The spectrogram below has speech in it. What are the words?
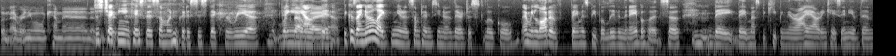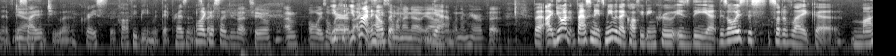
whenever anyone would come in. And Just they- checking in case there's someone who could assist their career hanging out way. there. Because I know, like, you know, sometimes, you know, they're just local. I mean, a lot of famous people live in the neighborhood, so they, they must be keeping their eye out in case any of them have Mm-hmm. Yeah. decided to uh, grace the coffee bean with their presence. Well, I but- guess I do that too. I'm always aware. ca- that you I can't can help see it. someone I know. Yeah, Yeah. when I'm here, but But I do know what fascinates me with that coffee bean crew is the uh, there's always this sort of like uh, ma-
